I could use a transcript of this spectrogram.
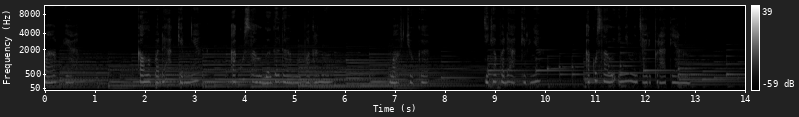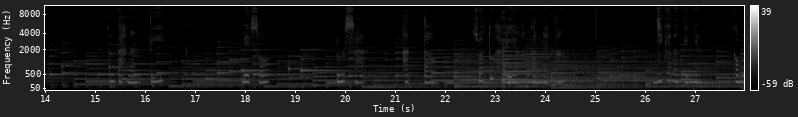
maaf ya. Kalau pada akhirnya aku selalu gagal dalam melupakanmu. Maaf juga jika pada akhirnya aku selalu ingin mencari perhatianmu. Entah nanti, besok, lusa, atau suatu hari yang akan datang. Jika nantinya kamu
